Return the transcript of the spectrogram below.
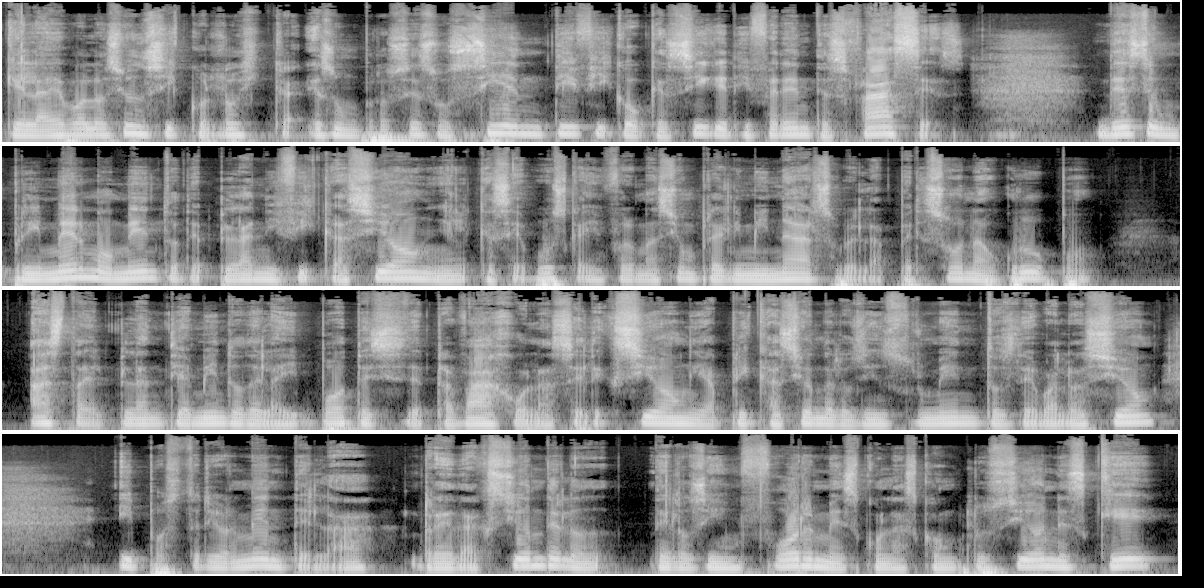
que la evaluación psicológica es un proceso científico que sigue diferentes fases, desde un primer momento de planificación en el que se busca información preliminar sobre la persona o grupo, hasta el planteamiento de la hipótesis de trabajo, la selección y aplicación de los instrumentos de evaluación y posteriormente la redacción de, los informes con las conclusiones que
